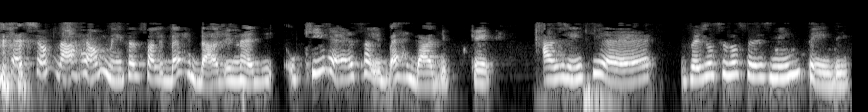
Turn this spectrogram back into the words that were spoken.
questionar realmente essa liberdade, né? De, o que é essa liberdade? Porque a gente é, vejam se vocês me entendem,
